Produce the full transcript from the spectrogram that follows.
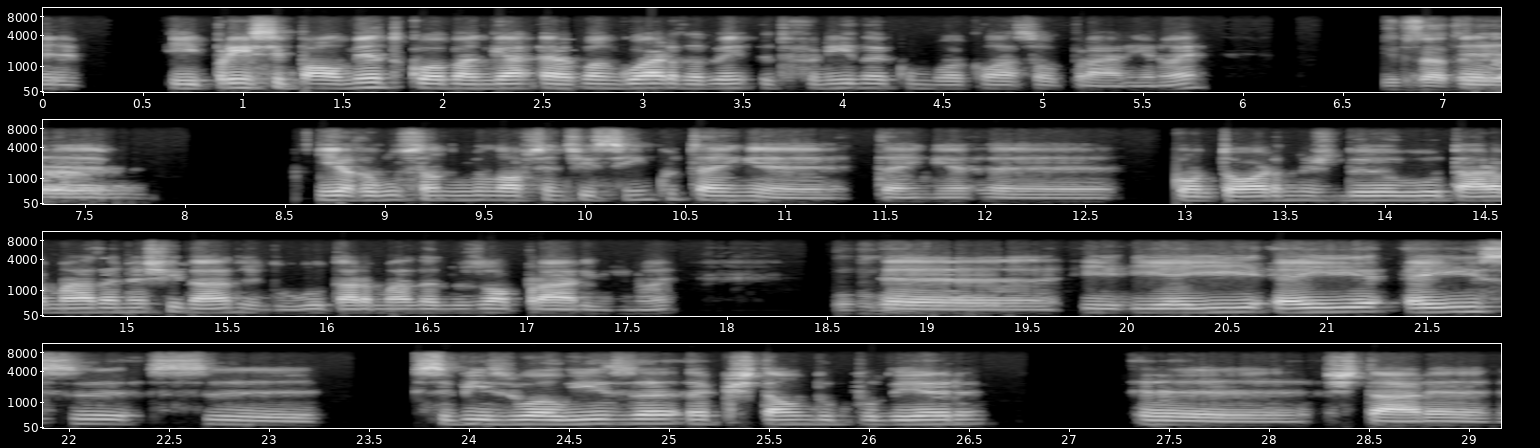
uh, e principalmente com a, vanguarda bem definida como a classe operária, não é? Exatamente. Uh, e a Revolução de 1905 tem, tem contornos de luta armada nas cidades, de luta armada dos operários, não é? Uhum. Uh, e, e, aí, aí, aí se, se, se, visualiza a questão do poder uh, estar uh,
